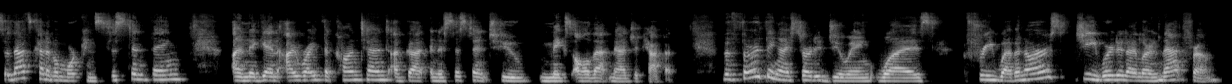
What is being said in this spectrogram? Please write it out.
So that's kind of a more consistent thing. And again, I write the content. I've got an assistant who makes all that magic happen. The third thing I started doing was free webinars. Gee, where did I learn that from?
